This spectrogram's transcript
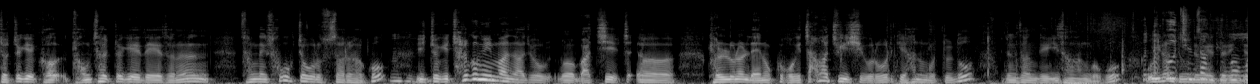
저쪽에 거- 경찰 쪽에 대해서는 상당히 소극적으로 수사를 하고 이쪽이 철거민만 아주 뭐 마치 어, 결론을 내놓고 거기 짜맞추기식으로 이렇게 하는 것들도 상당히 이상한 거고. 뭐 근데 그 진상 등등의 이제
